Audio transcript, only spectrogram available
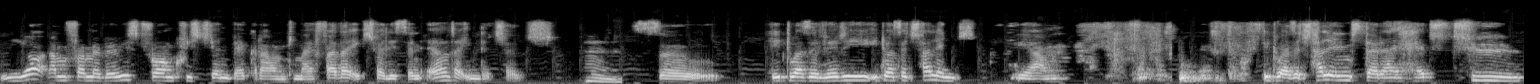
Yeah, I'm from a very strong Christian background. My father actually is an elder in the church. Hmm. So it was a very, it was a challenge. Yeah. It was a challenge that I had to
